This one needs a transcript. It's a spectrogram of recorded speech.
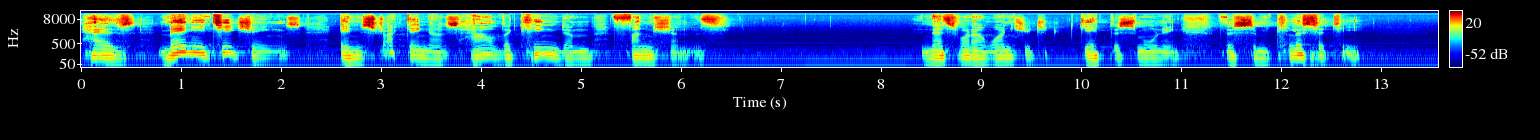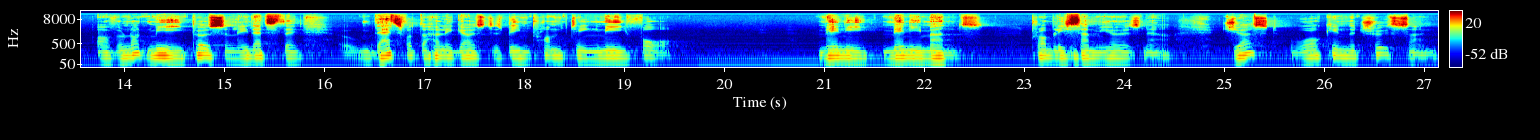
has many teachings instructing us how the kingdom functions. And that's what I want you to get this morning the simplicity of not me personally that's the that's what the holy ghost has been prompting me for many, many months, probably some years now. Just walk in the truth, son,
